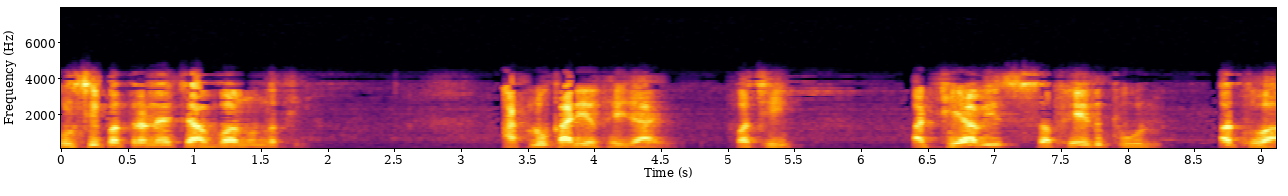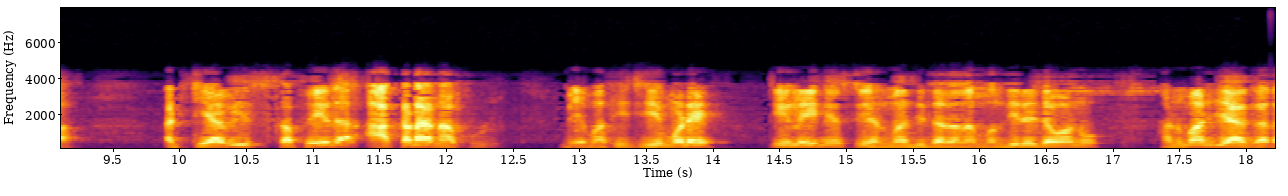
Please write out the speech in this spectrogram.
તુલસી પત્રને ચાવવાનું નથી. આટલું કાર્ય થઈ જાય પછી અઠ્યાવીસ સફેદ ફૂલ અથવા અઠ્યાવીસ સફેદ આંકડાના ફૂલ. બેમાંથી જે મળે તે લઈને શ્રી હનુમાનજી દાદાના મંદિરે જવાનું હનુમાનજી આગળ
